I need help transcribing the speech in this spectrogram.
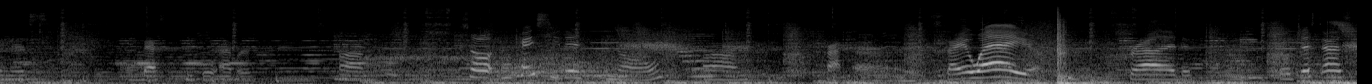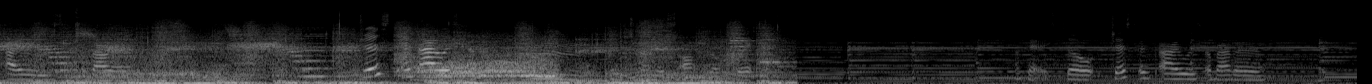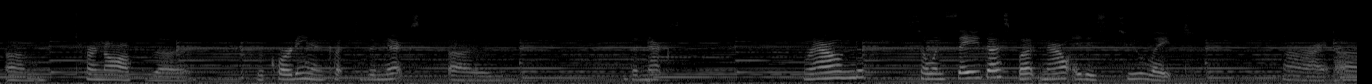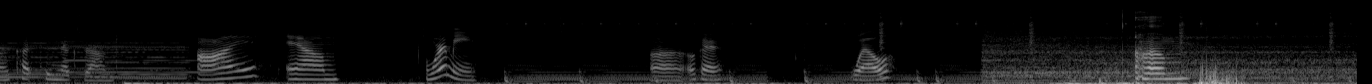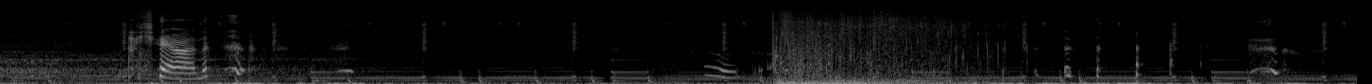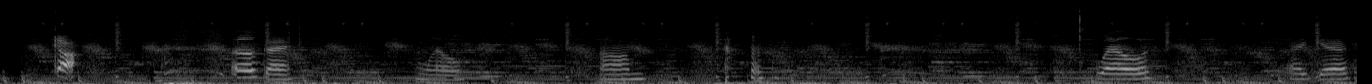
Goodness, best people ever. Um, so in case you didn't know, um, crap, uh, stay away, crud. So just as I was about to, just as I was, hmm. Okay, so just as I was about to, um, turn off the recording and cut to the next uh, the next round. Someone saved us, but now it is too late. Alright, uh, cut to the next round. I am Wormy. Uh, okay. Well, um, I can. guess.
